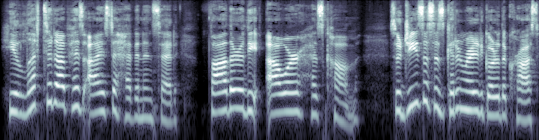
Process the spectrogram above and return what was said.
He lifted up his eyes to heaven and said, Father, the hour has come. So Jesus is getting ready to go to the cross.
